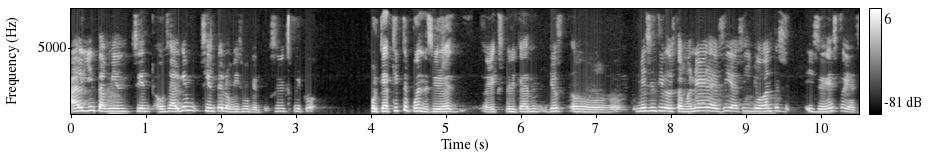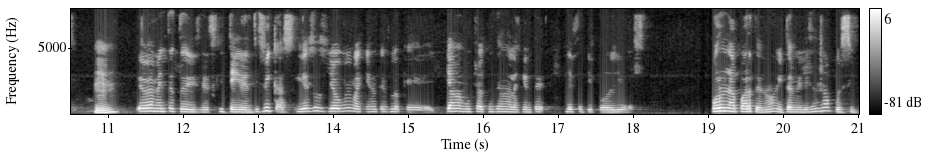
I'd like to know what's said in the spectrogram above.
alguien también siente, o sea, alguien siente lo mismo que tú, ¿sí me explico? Porque aquí te pueden decir, eh, explicar, yo o, me he sentido de esta manera, así, así, yo antes hice esto y así. mm, Y obviamente te dices y te identificas. Y eso es- yo me imagino que es lo que llama mucho la atención a la gente de este tipo de libros. Por una parte, ¿no? Y también dicen, no, pues sí,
